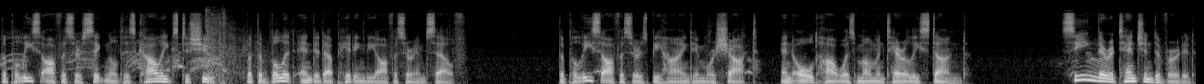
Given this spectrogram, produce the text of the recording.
the police officer signaled his colleagues to shoot, but the bullet ended up hitting the officer himself. The police officers behind him were shocked, and Old Ha was momentarily stunned. Seeing their attention diverted,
